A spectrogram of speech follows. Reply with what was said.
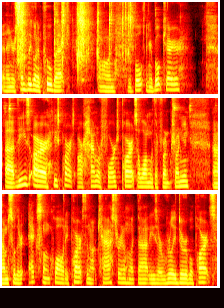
and then you're simply going to pull back on your bolt and your bolt carrier. Uh, these are these parts are hammer forged parts along with the front trunnion, um, so they're excellent quality parts. They're not cast or anything like that. These are really durable parts.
